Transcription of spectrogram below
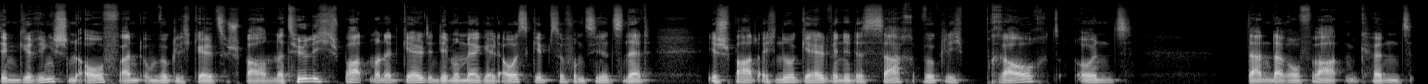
dem geringsten Aufwand, um wirklich Geld zu sparen. Natürlich spart man nicht Geld, indem man mehr Geld ausgibt, so funktioniert es nicht. Ihr spart euch nur Geld, wenn ihr das Sach wirklich braucht und dann darauf warten könnt,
